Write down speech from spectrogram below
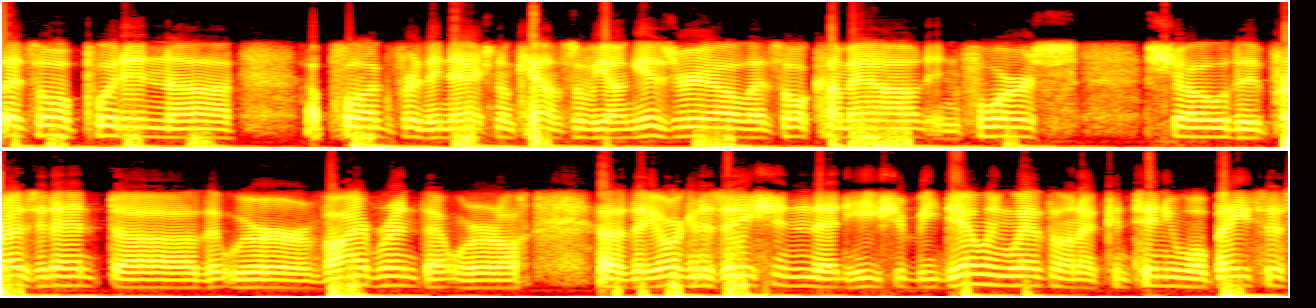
let's all put in uh, a plug for the National Council of Young Israel. Let's all come out in force show the president uh, that we're vibrant, that we're uh, the organization that he should be dealing with on a continual basis.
